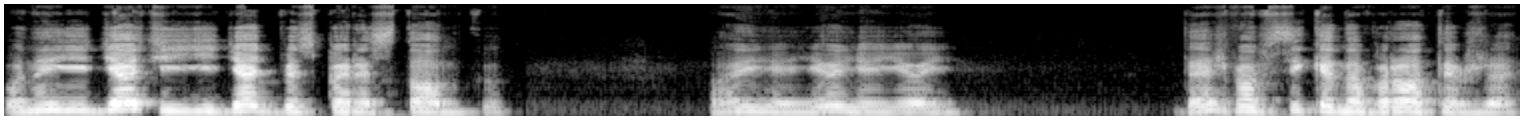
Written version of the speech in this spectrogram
Вони їдять і їдять без перестанку. Ой-ой-ой-ой. Де ж вам стільки набрати вже?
